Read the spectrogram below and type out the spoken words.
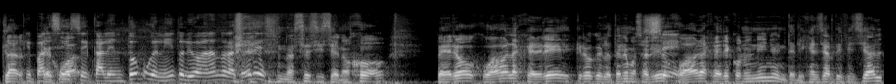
Claro, que parece que, se calentó porque el niñito le iba ganando al ajedrez. no sé si se enojó, pero jugaba al ajedrez, creo que lo tenemos al video, Sí. jugaba al ajedrez con un niño, inteligencia artificial,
